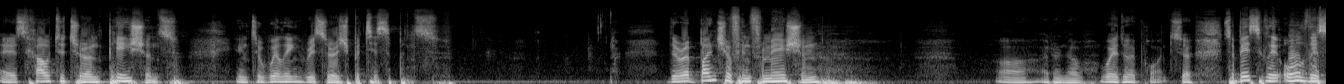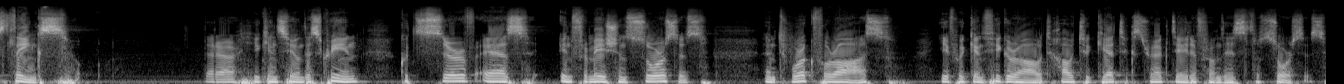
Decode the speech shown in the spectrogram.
is how to turn patients into willing research participants. There are a bunch of information. Uh, I don't know, where do I point? So, so basically all these things that are, you can see on the screen could serve as information sources and work for us if we can figure out how to get extract data from these sources.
